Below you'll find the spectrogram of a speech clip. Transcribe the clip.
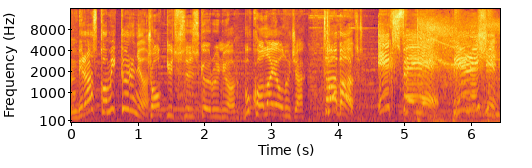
Biraz komik görünüyor. Çok güçsüz görünüyor. Bu kolay olacak. Tobot, X ve Y birleşin.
